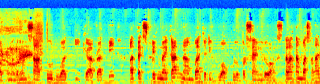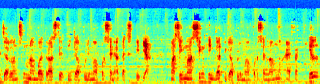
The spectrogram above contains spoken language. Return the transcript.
Teman-teman satu dua tiga berarti attack speed mereka nambah jadi 20% doang. Setelah tambah salajar langsung nambah drastis 35% attack speed ya masing-masing hingga 35% namun efek heal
